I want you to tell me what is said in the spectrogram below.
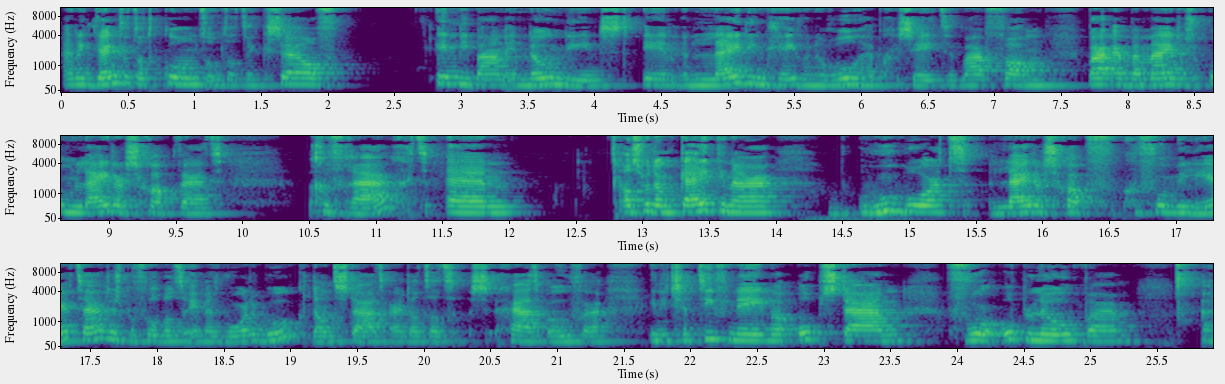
En ik denk dat dat komt omdat ik zelf in die baan in loondienst in een leidinggevende rol heb gezeten, waarvan, waar er bij mij dus om leiderschap werd gevraagd. En als we dan kijken naar hoe wordt leiderschap geformuleerd, hè? dus bijvoorbeeld in het woordenboek, dan staat er dat dat gaat over initiatief nemen, opstaan, voorop lopen uh,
